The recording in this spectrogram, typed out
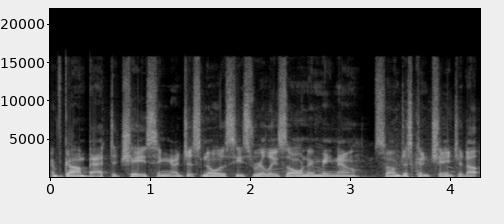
I've gone back to chasing. I just noticed he's really zoning me now. So I'm just gonna change it up.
